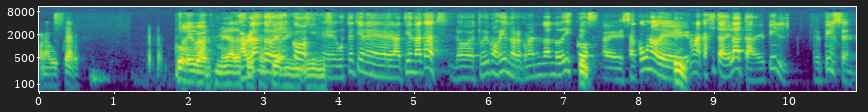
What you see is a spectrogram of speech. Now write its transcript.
para buscar covers, me da la Hablando de discos, y- eh, usted tiene la tienda Catch, lo estuvimos viendo, recomendando discos. eh, sacó uno de, Sí. en una cajita de lata, de Pil, de Pilsen,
